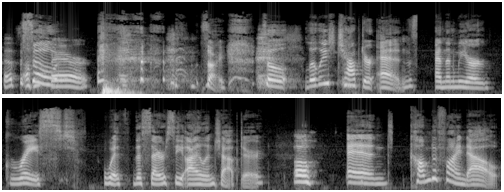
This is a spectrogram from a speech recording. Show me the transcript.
That's So- unfair. Sorry. So Lily's chapter ends, and then we are graced with the Saoirse Island chapter. Oh, And come to find out,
